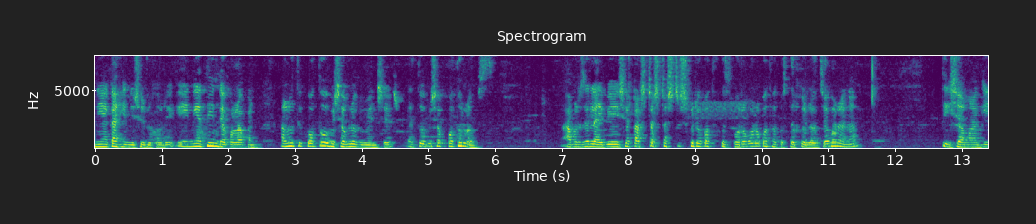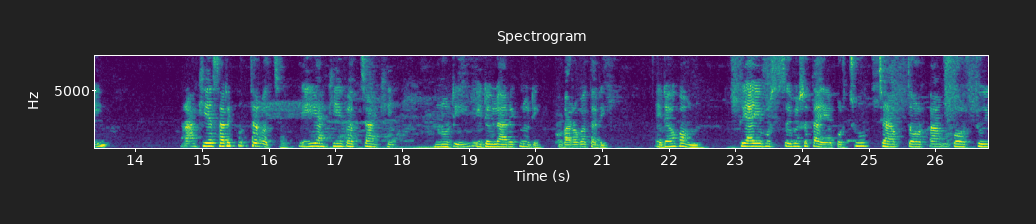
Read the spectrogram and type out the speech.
নিয়ে কাহিনী শুরু করে। এই নিয়ে তিনটা পোলাপেন আলোতে কত অভিশাপ লবি মানুষের, এত অভিশাপ কত লস। আবার যে লাইভে এসে টাস টাস টাস টাস করে কথা বড় বড় কথা কস তোর লজ্জা করে না? তিসা মাগি আঁখি আছে আরেক কুত্তার বাচ্চা। এই আঁখি বাচ্চা, আঁখি। নদী, এটা হলো আরেক নদী, বারো বাতারি এটাও কম না। তুই আইয়া পড়ছিস ওই বাসাতে আইয়া পড় চুপচাপ তোর কাম কর তুই।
